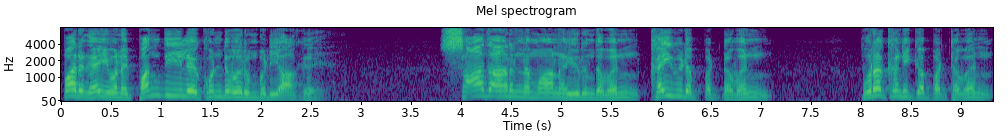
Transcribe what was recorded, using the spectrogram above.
பாருங்க இவனை பந்தியிலே கொண்டு வரும்படியாக சாதாரணமான இருந்தவன் கைவிடப்பட்டவன் புறக்கணிக்கப்பட்டவன்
